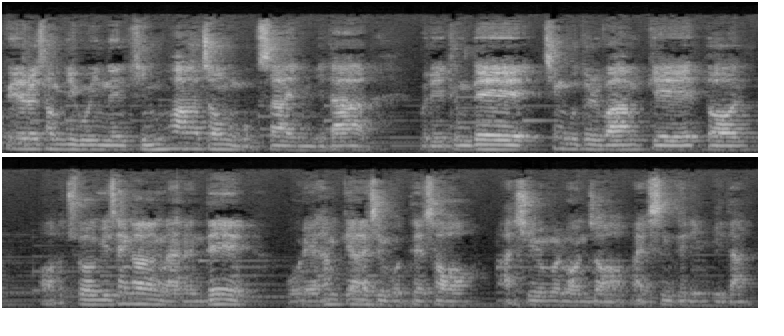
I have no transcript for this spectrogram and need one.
교회를 섬기고 있는 김화정 목사입니다. 우리 등대 친구들과 함께 했던 어, 추억이 생각나는데 올해 함께하지 못해서 아쉬움을 먼저 말씀드립니다.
